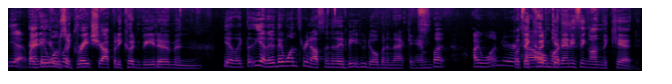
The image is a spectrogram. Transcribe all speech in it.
Yeah, like and they it won, was like- a great shot, but he couldn't beat him. And Yeah, like the, yeah, they, they won three nothing and they beat Khudobin in that game. But I wonder. but they couldn't much- get anything on the kid.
